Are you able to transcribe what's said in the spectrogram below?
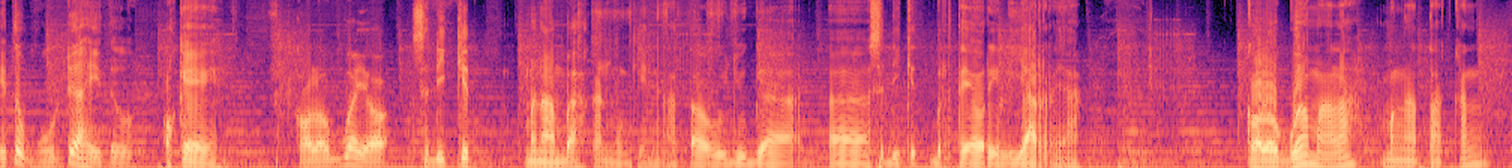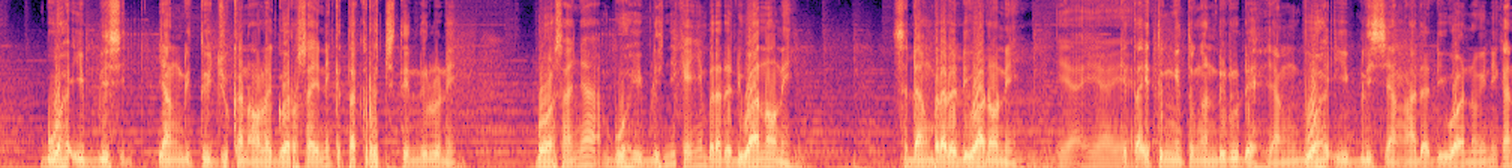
Itu mudah itu. Oke, kalau gue yo sedikit menambahkan mungkin atau juga eh, sedikit berteori liar ya. Kalau gue malah mengatakan buah iblis yang ditujukan oleh Gorsa ini kita kerucutin dulu nih. Bahwasanya buah iblis ini kayaknya berada di Wano nih. Sedang berada di Wano nih. Hmm, Iya iya iya. Kita hitung-hitungan dulu deh yang buah iblis yang ada di Wano ini kan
